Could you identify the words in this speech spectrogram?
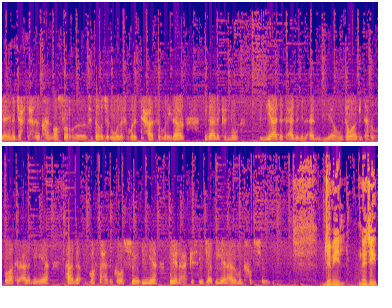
يعني نجح في تحقيقها النصر آه، في الدرجة الأولى ثم الاتحاد ثم الهلال لذلك إنه زيادة عدد الأندية وتواجدها في البطولات العالمية هذا مصلحة الكرة السعودية وينعكس إيجابيا على المنتخب السعودي. جميل. نجيب.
